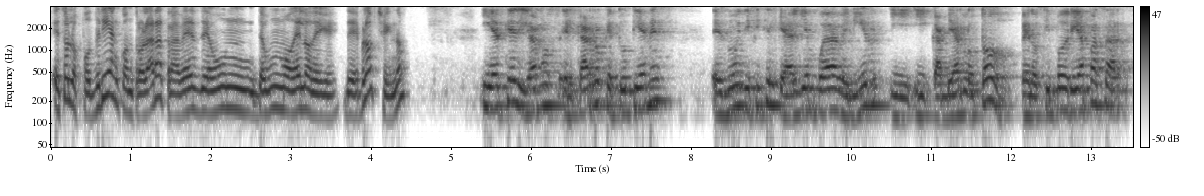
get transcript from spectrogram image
eso lo podrían controlar a través de un, de un modelo de, de blockchain, ¿no? Y es que, digamos, el carro que tú tienes, es muy difícil que alguien pueda venir y, y, cambiarlo todo, pero sí podría pasar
